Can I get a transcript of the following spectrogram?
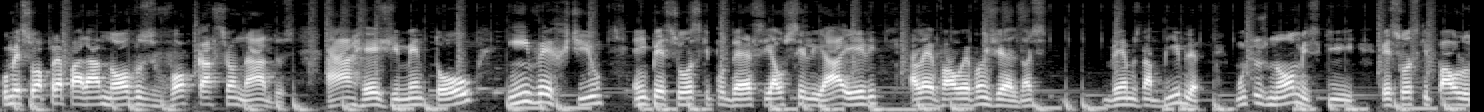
começou a preparar novos vocacionados, arregimentou investiu em pessoas que pudessem auxiliar ele a levar o evangelho. Nós vemos na Bíblia muitos nomes que pessoas que Paulo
